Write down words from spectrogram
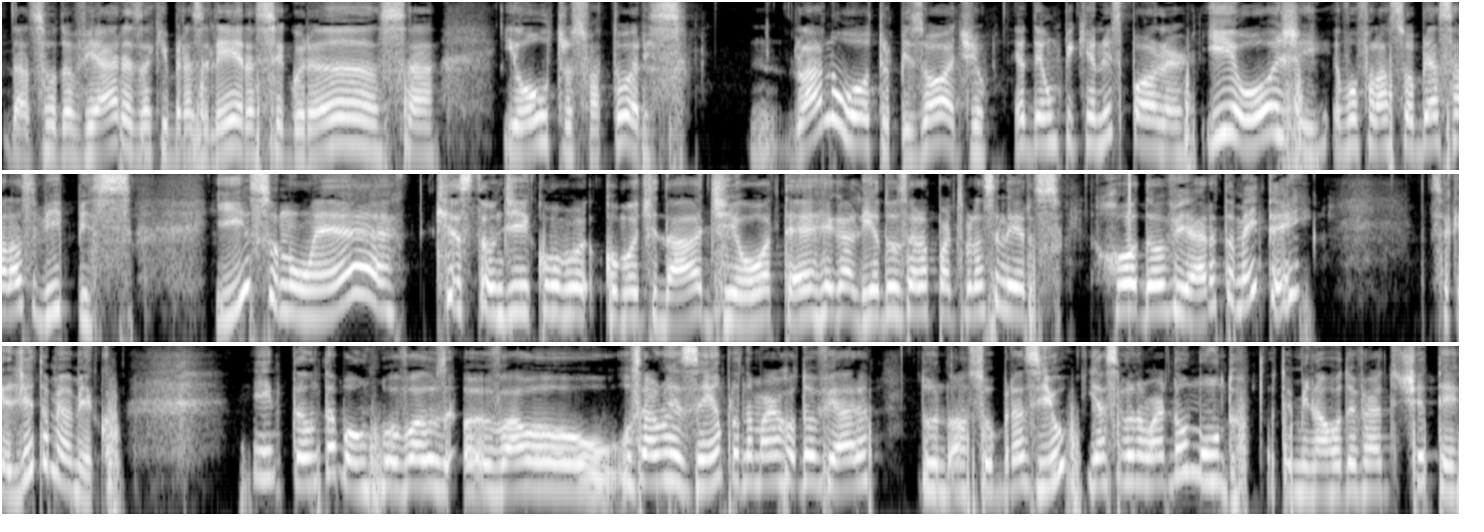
das rodoviárias aqui brasileiras, segurança e outros fatores? Lá no outro episódio eu dei um pequeno spoiler e hoje eu vou falar sobre as salas VIPs. E isso não é questão de comodidade ou até regalia dos aeroportos brasileiros. Rodoviária também tem. Você acredita, meu amigo? Então tá bom, eu vou, eu vou, usar um exemplo da maior rodoviária do nosso Brasil e a segunda maior do mundo, o terminal rodoviário do Tietê.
